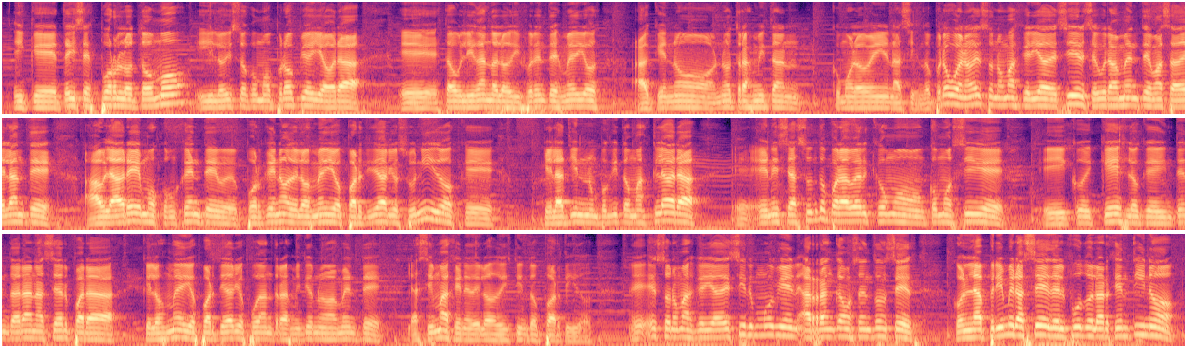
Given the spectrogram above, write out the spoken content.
y que Teis Sport lo tomó y lo hizo como propio y ahora eh, está obligando a los diferentes medios a que no, no transmitan como lo venían haciendo. Pero bueno, eso nomás quería decir, seguramente más adelante hablaremos con gente, ¿por qué no?, de los medios partidarios unidos que, que la tienen un poquito más clara eh, en ese asunto para ver cómo, cómo sigue y qué es lo que intentarán hacer para que los medios partidarios puedan transmitir nuevamente las imágenes de los distintos partidos. Eh, eso nomás quería decir. Muy bien, arrancamos entonces con la primera sede del fútbol argentino,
